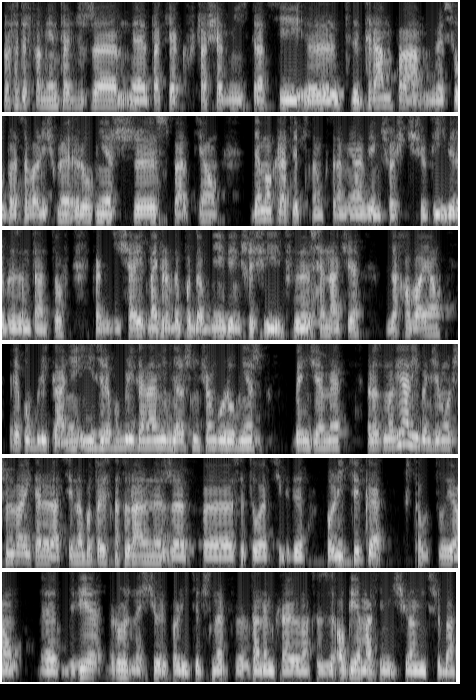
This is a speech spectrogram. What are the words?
Proszę też pamiętać, że e, tak jak w czasie administracji e, Trumpa współpracowaliśmy również e, z partią demokratyczną, która miała większość w Izbie Reprezentantów, tak dzisiaj najprawdopodobniej większość w Senacie zachowają republikanie i z republikanami w dalszym ciągu również będziemy rozmawiali, będziemy utrzymywali te relacje, no bo to jest naturalne, że w sytuacji, gdy politykę kształtują dwie różne siły polityczne w danym kraju, no to z obiema tymi siłami trzeba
